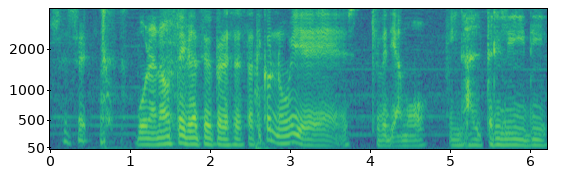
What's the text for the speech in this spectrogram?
sì, sì. Buonanotte, grazie per essere stati con noi e ci vediamo in altri lidi.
